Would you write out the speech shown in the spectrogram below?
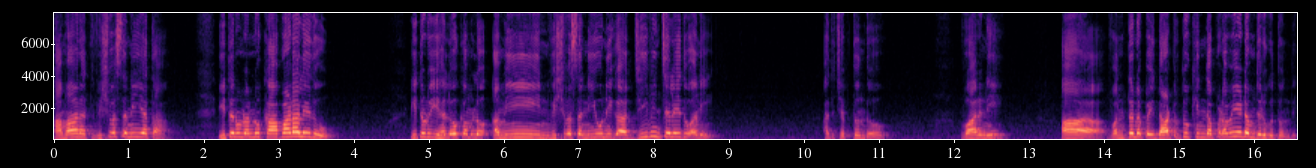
అమానత్ విశ్వసనీయత. ఇతను నన్ను కాపాడలేదు. ఇతడు ఇహలోకంలో అమీన్ విశ్వసనీయునిగా జీవించలేదు అని. అది చెప్తుందో? వారిని ఆ వంతెనపై దాటుతూ కింద పడవేయడం జరుగుతుంది.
